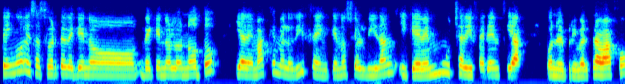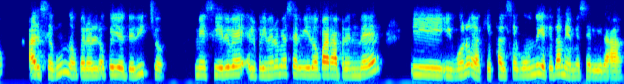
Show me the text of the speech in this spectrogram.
tengo esa suerte de que, no, de que no lo noto y además que me lo dicen, que no se olvidan y que ven mucha diferencia con el primer trabajo al segundo, pero es lo que yo te he dicho, me sirve, el primero me ha servido para aprender y, bueno, aquí está el segundo y este también me servirá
